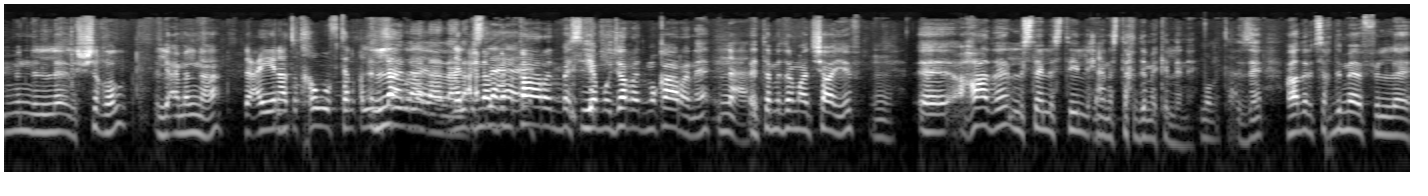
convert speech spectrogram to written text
من ال- الشغل اللي عملناه عينات تخوف تنقل لا لا لا, لا, لا إحنا؟ بنقارن بس هي مجرد مقارنة نعم أنت مثل ما أنت شايف. آه هذا ال stainless steel اللي إحنا نعم. نستخدمه كلنا ممتاز زين هذا اللي تستخدمه في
